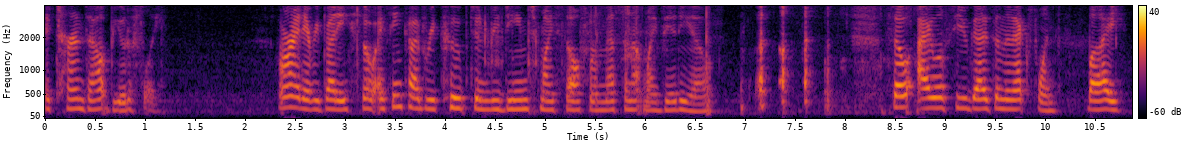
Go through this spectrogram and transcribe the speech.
It turns out beautifully. All right, everybody. So I think I've recouped and redeemed myself for messing up my video. so I will see you guys in the next one. Bye.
